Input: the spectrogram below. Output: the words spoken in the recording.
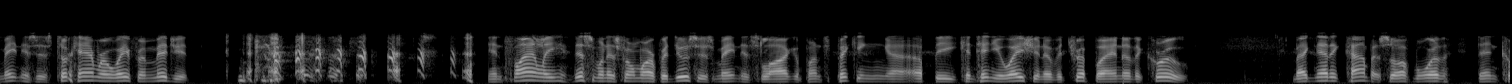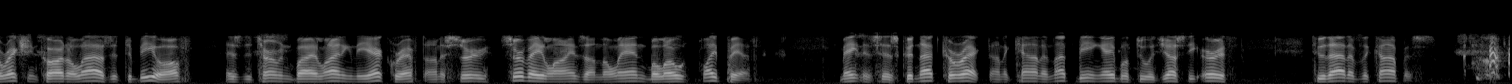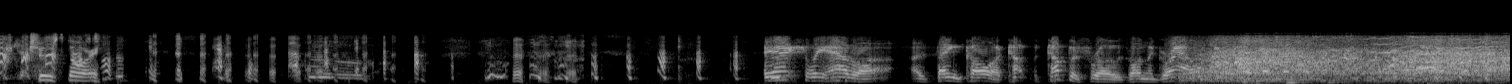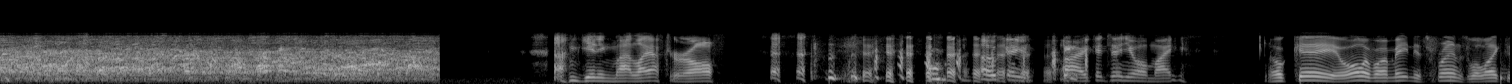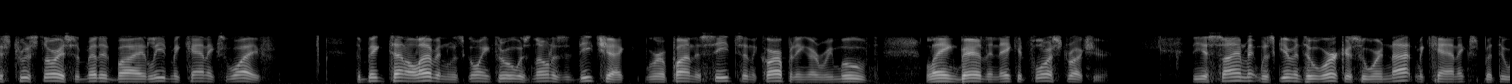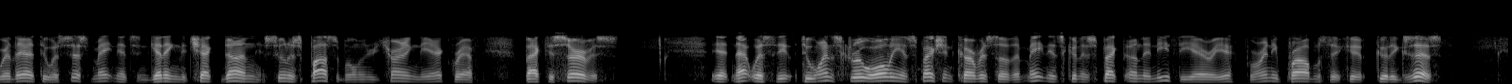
Maintenance says took hammer away from midget. And finally, this one is from our producer's maintenance log upon picking uh, up the continuation of a trip by another crew. Magnetic compass off more than correction card allows it to be off, as determined by aligning the aircraft on a sur- survey lines on the land below flight path. Maintenance says could not correct on account of not being able to adjust the Earth to that of the compass. True story. They actually have a, a thing called a com- compass rose on the ground. I'm getting my laughter off. Okay. All right, continue on, Mike. Okay, all of our maintenance friends will like this true story submitted by lead mechanic's wife. The Big 1011 was going through what was known as a D check, whereupon the seats and the carpeting are removed, laying bare the naked floor structure. The assignment was given to workers who were not mechanics, but who were there to assist maintenance in getting the check done as soon as possible and returning the aircraft back to service. It, that was the, to unscrew all the inspection covers so that maintenance could inspect underneath the area for any problems that could, could exist.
